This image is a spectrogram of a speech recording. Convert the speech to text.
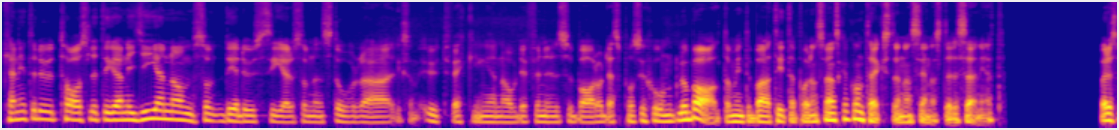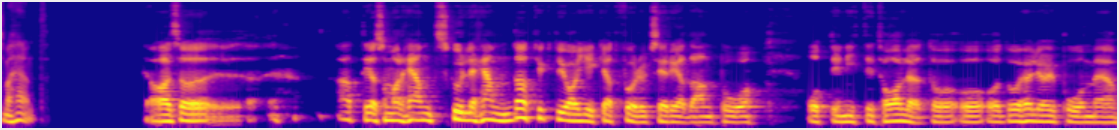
kan inte du ta oss lite grann igenom som det du ser som den stora liksom, utvecklingen av det förnyelsebara och dess position globalt, om vi inte bara tittar på den svenska kontexten det senaste decenniet? Vad är det som har hänt? Ja, alltså eh, att det som har hänt skulle hända tyckte jag gick att förutse redan på 80-90-talet och, och, och, då höll jag ju på med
